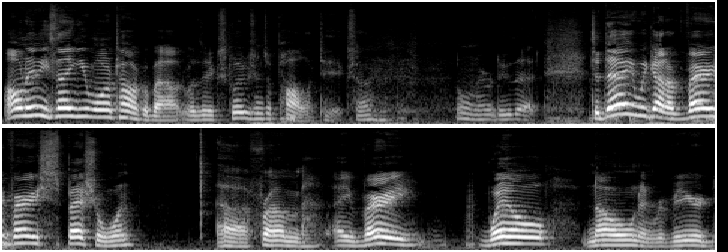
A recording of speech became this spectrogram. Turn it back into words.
On anything you want to talk about, with the exclusions of politics. I don't ever do that. Today we got a very, very special one uh, from a very well known and revered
